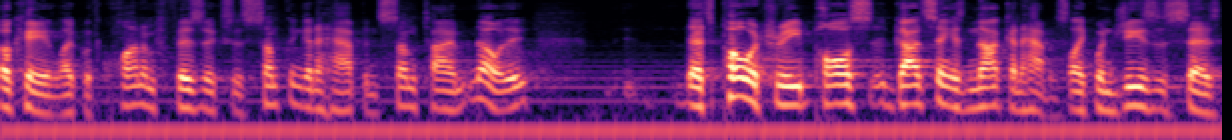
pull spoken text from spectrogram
okay, like with quantum physics, is something going to happen sometime? No, it, that's poetry. Paul's, God's saying it's not going to happen. It's like when Jesus says,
